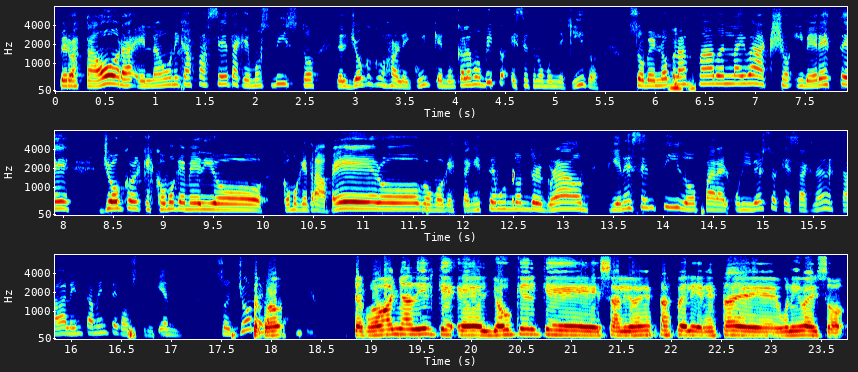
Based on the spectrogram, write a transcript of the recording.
Pero hasta ahora es la única faceta que hemos visto del Joker con Harley Quinn, que nunca lo hemos visto, es este los muñequitos. So, verlo plasmado en live action y ver este Joker que es como que medio, como que trapero, como que está en este mundo underground, tiene sentido para el universo que Zack Snyder estaba lentamente construyendo. So, yo me te puedo añadir que el Joker que salió en esta peli, en este universo,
